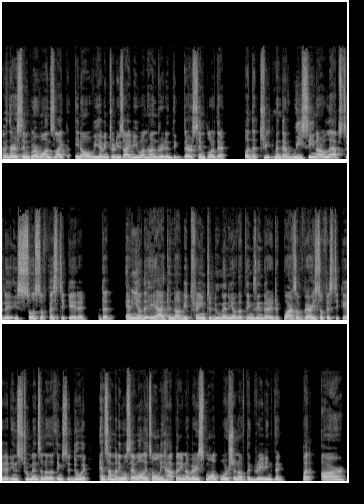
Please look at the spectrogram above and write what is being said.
I mean, there are simpler ones like, you know, we have introduced ID 100 and things. They're simpler there. But the treatment that we see in our labs today is so sophisticated that any of the AI cannot be trained to do many of the things in there. It requires a very sophisticated instruments and other things to do it. And somebody will say, well, it's only happening in a very small portion of the grading thing. But our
